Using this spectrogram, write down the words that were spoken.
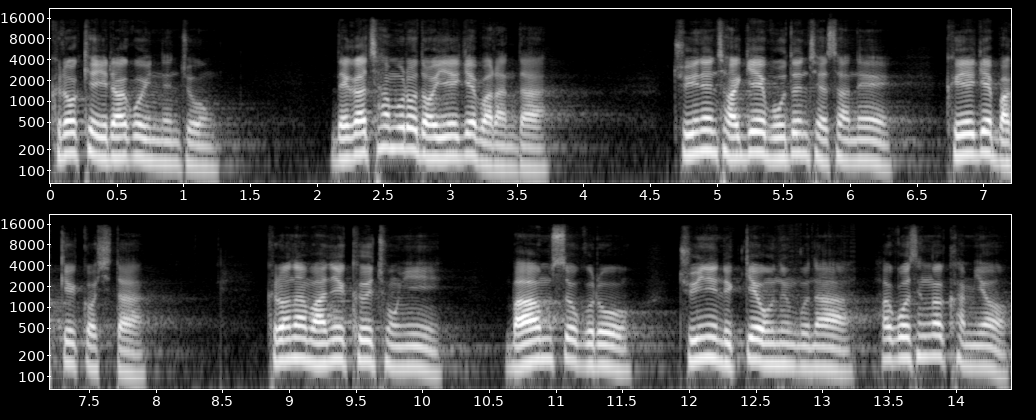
그렇게 일하고 있는 종. 내가 참으로 너희에게 말한다. 주인은 자기의 모든 재산을 그에게 맡길 것이다. 그러나 만일 그 종이 마음속으로 주인이 늦게 오는구나 하고 생각하며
